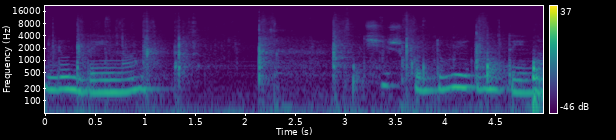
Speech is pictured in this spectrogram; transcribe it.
людина. Чи шкодує людина?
